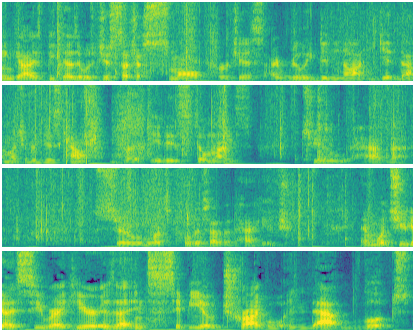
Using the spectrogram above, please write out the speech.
and guys, because it was just such a small purchase, I really did not get that much of a discount, but it is still nice to have that. So let's pull this out of the package. And what you guys see right here is that Incipio Tribal, and that looks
